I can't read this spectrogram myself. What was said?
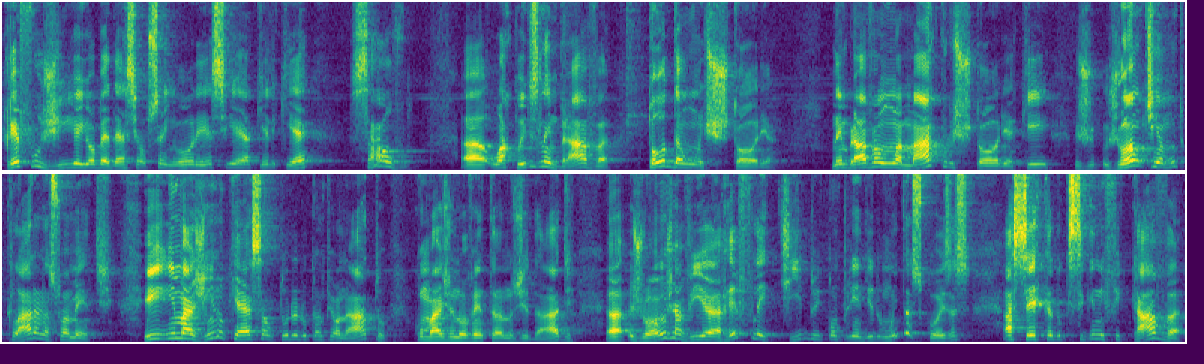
refugia e obedece ao Senhor, esse é aquele que é salvo. Ah, o arco-íris lembrava toda uma história, lembrava uma macro história que João tinha muito clara na sua mente. E imagino que a essa altura do campeonato, com mais de 90 anos de idade, ah, João já havia refletido e compreendido muitas coisas acerca do que significava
